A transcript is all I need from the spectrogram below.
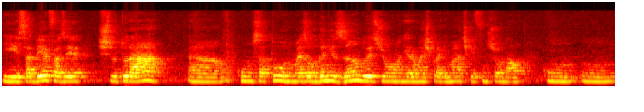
e saber fazer, estruturar com Saturno, mas organizando isso de uma maneira mais pragmática e funcional com um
